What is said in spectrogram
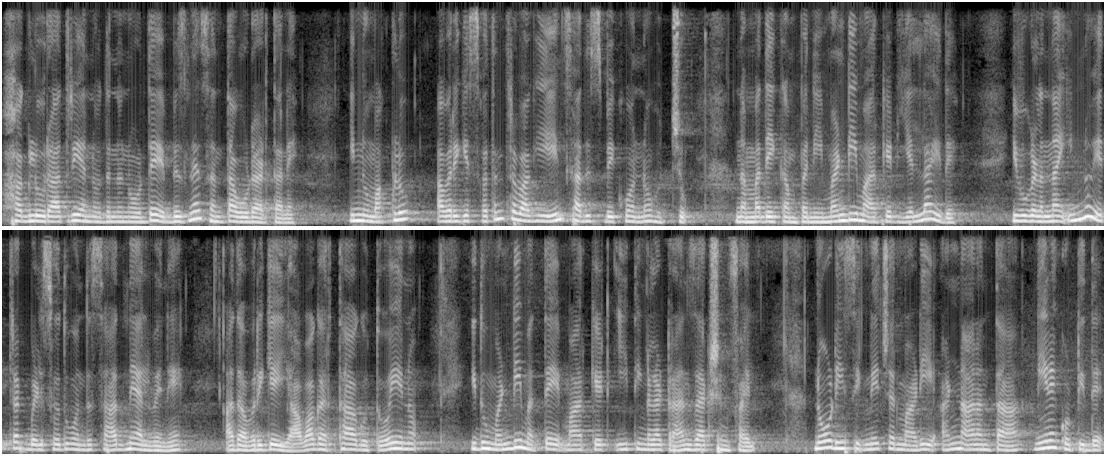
ಹಗಲು ರಾತ್ರಿ ಅನ್ನೋದನ್ನು ನೋಡದೆ ಬಿಸ್ನೆಸ್ ಅಂತ ಓಡಾಡ್ತಾನೆ. ಇನ್ನು ಮಕ್ಕಳು, ಅವರಿಗೆ ಸ್ವತಂತ್ರವಾಗಿ ಏನು ಸಾಧಿಸಬೇಕು ಅನ್ನೋ ಹುಚ್ಚು. ನಮ್ಮದೇ ಕಂಪನಿ ಮಂಡಿ ಮಾರ್ಕೆಟ್ ಎಲ್ಲ ಇದೆ. ಇವುಗಳನ್ನು ಇನ್ನೂ ಎತ್ತರಕ್ಕೆ ಬೆಳೆಸೋದು ಒಂದು ಸಾಧನೆ ಅಲ್ವೇ ಅದು ಅವರಿಗೆ ಯಾವಾಗ ಅರ್ಥ ಆಗುತ್ತೋ ಏನೋ? ಇದು ಮಂಡಿ ಮತ್ತು ಮಾರ್ಕೆಟ್ ಈ ತಿಂಗಳ ಟ್ರಾನ್ಸಾಕ್ಷನ್ ಫೈಲ್. ನೋಡಿ ಸಿಗ್ನೇಚರ್ ಮಾಡಿ, ಅಣ್ಣ ಅಂತ ನೀನೇ ಕೊಟ್ಟಿದ್ದೆ.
